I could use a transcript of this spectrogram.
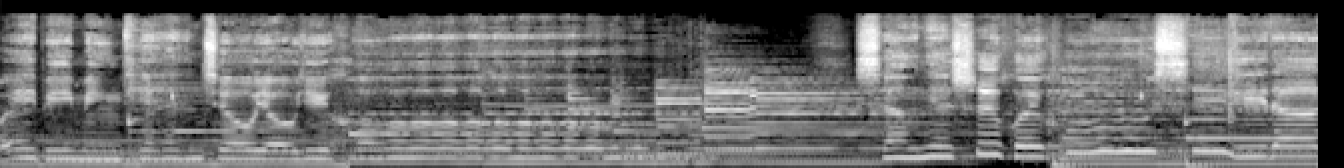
未必明天就有以后。想念是会呼吸的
